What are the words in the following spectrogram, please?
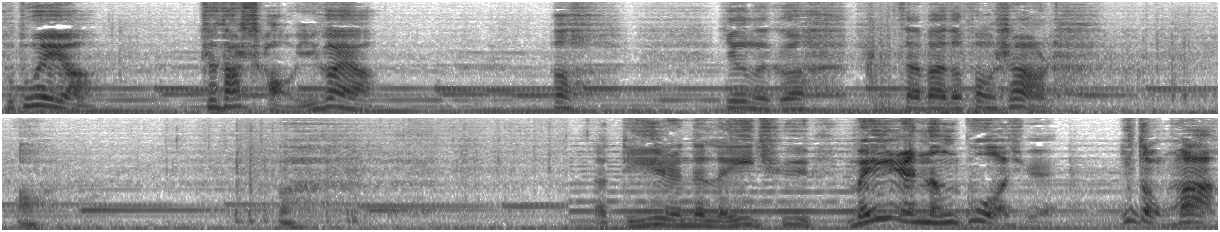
不对呀，这咋少一个呀？哦，英子哥在外头放哨呢。哦，啊，那敌人的雷区没人能过去，你懂吗？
